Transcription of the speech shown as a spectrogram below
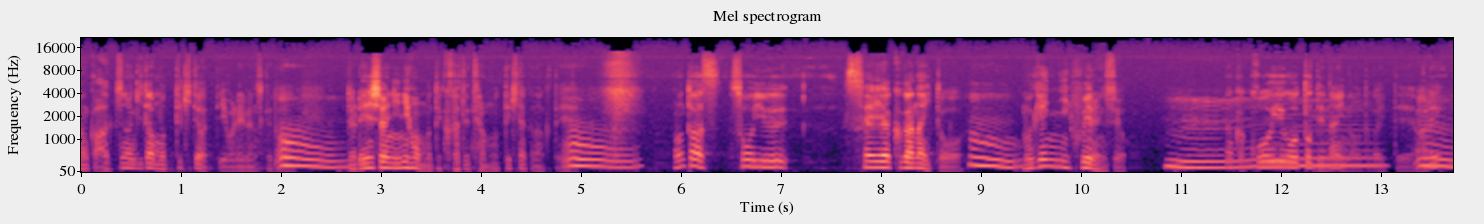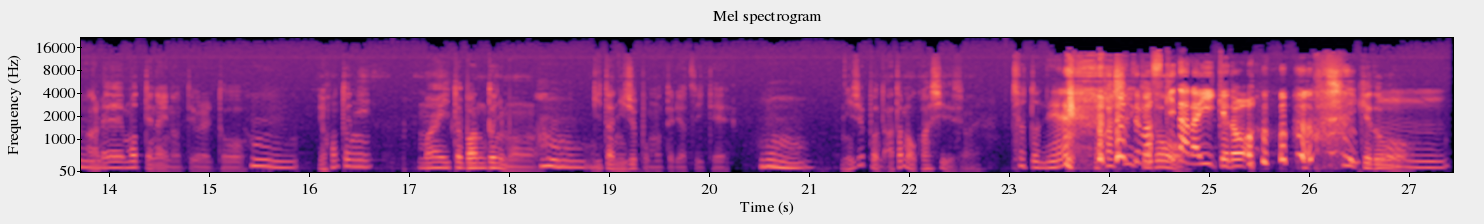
なんかあっちのギター持ってきてよって言われるんですけど、うん。じゃあ練習に2本持ってくかってたら持ってきたくなくて、うん。本当はそういう制約がないとうん。無限に増えるんですよ、うん。なんかこういう音出ないのとか言って、うん。あれあれ持ってないのって言われるとうん。いや本当に前いたバンドにもうん。ギター20本持ってるやついてうん。20本って頭おかしいですよね。ちょっとね。おかしいけまあど 好きならいいけど。おかしいけど、うん。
